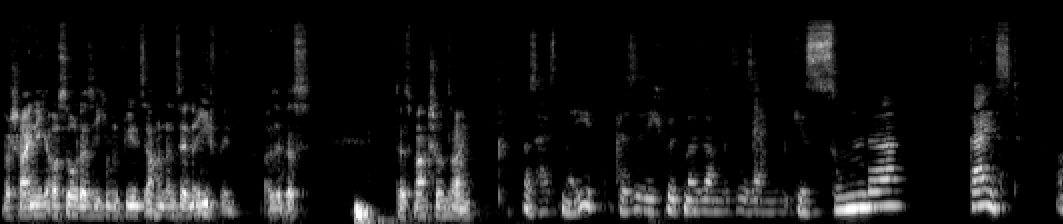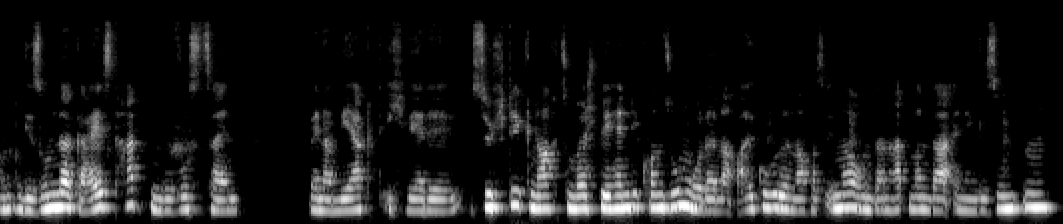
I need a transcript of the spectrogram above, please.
wahrscheinlich auch so, dass ich in vielen Sachen dann sehr naiv bin. Also das, das mag schon sein. Was heißt naiv? Das, ich würde mal sagen, das ist ein gesunder Geist. Und ein gesunder Geist hat ein Bewusstsein, wenn er merkt, ich werde süchtig nach zum Beispiel Handykonsum oder nach Alkohol oder nach was immer und dann hat man da einen gesunden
